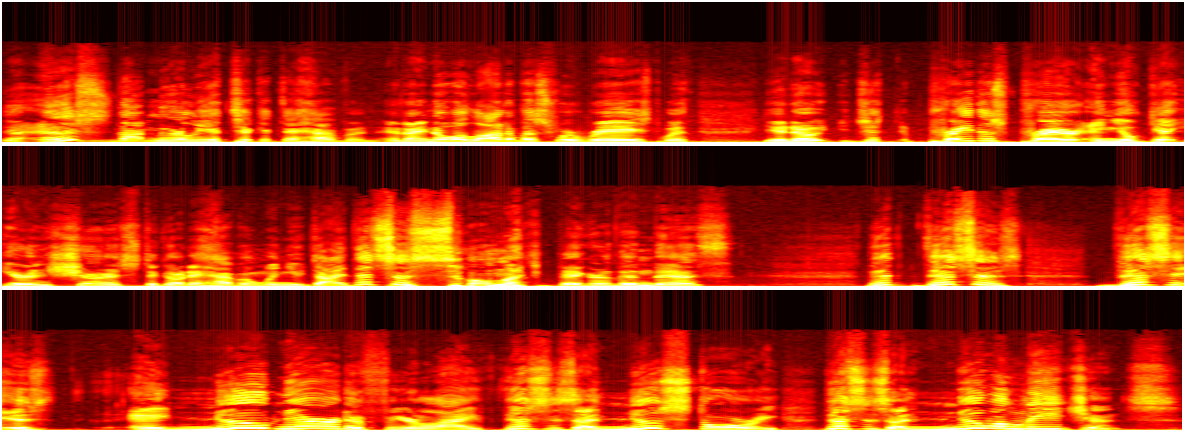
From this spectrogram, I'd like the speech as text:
And this is not merely a ticket to heaven. And I know a lot of us were raised with, you know, just pray this prayer and you'll get your insurance to go to heaven when you die. This is so much bigger than this. This is this is a new narrative for your life. This is a new story. This is a new allegiance.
